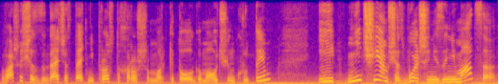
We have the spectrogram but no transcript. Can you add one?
Ваша сейчас задача стать не просто хорошим маркетологом, а очень крутым и ничем сейчас больше не заниматься,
